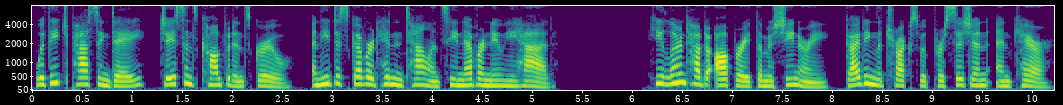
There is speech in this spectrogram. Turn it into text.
With each passing day, Jason's confidence grew, and he discovered hidden talents he never knew he had. He learned how to operate the machinery, guiding the trucks with precision and care.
